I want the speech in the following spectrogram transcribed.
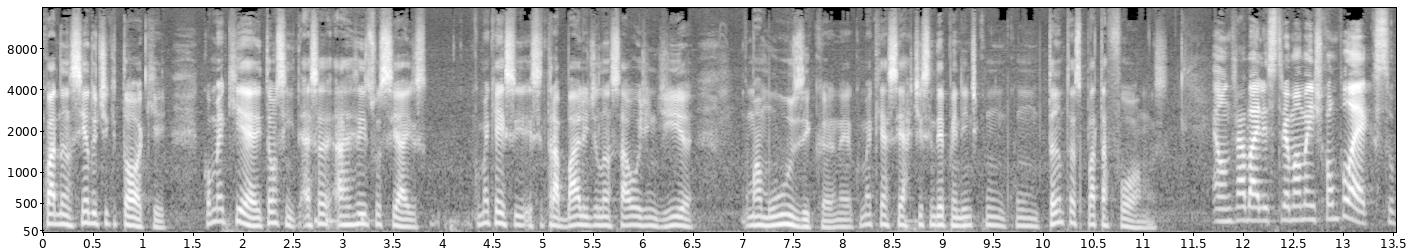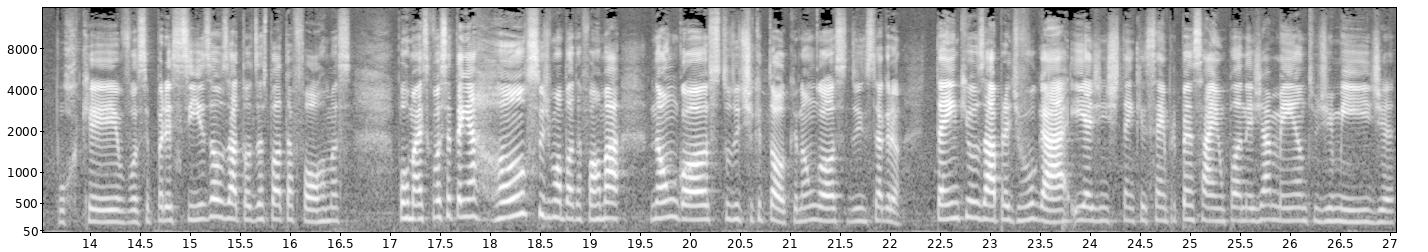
com a dancinha do TikTok. Como é que é? Então, assim, essa, as redes sociais, como é que é esse, esse trabalho de lançar hoje em dia uma música, né? Como é que é ser artista independente com, com tantas plataformas? É um trabalho extremamente complexo, porque você precisa usar todas as plataformas. Por mais que você tenha ranço de uma plataforma, ah, não gosto do TikTok, não gosto do Instagram. Tem que usar para divulgar e a gente tem que sempre pensar em um planejamento de mídia.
